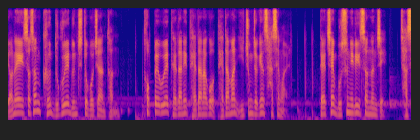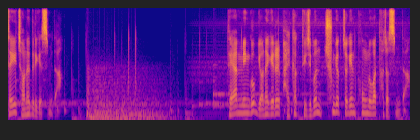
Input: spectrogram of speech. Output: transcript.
연애에 있어선 그 누구의 눈치도 보지 않던 톱 배우의 대단히 대단하고 대담한 이중적인 사생활. 대체 무슨 일이 있었는지 자세히 전해드리겠습니다. 대한민국 연예계를 발칵 뒤집은 충격적인 폭로가 터졌습니다.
